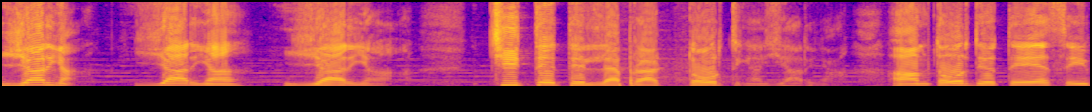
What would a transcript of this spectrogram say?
ਯਾਰੀਆਂ ਯਾਰੀਆਂ ਯਾਰੀਆਂ। ਚੀਤੇ ਤੇ ਲੈਬਰਾਟੋਰ ਦੀਆਂ ਯਾਰੀਆਂ। ਆਮ ਤੌਰ ਦੇ ਉੱਤੇ ਅਸੀਂ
